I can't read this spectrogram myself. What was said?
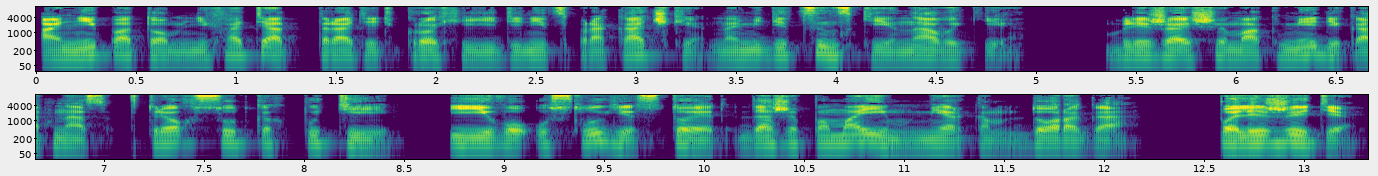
Они потом не хотят тратить крохи единиц прокачки на медицинские навыки. Ближайший маг-медик от нас в трех сутках пути, и его услуги стоят даже по моим меркам дорого. Полежите,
